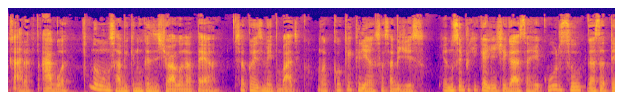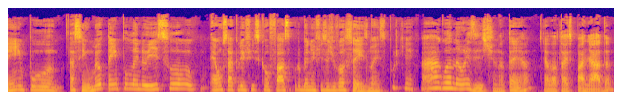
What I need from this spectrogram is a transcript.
Cara, água. Todo mundo sabe que nunca existiu água na Terra. Isso é conhecimento básico. Qualquer criança sabe disso. Eu não sei por que, que a gente gasta recurso, gasta tempo. Assim, o meu tempo lendo isso é um sacrifício que eu faço pro benefício de vocês, mas por quê? A água não existe na Terra, ela está espalhada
